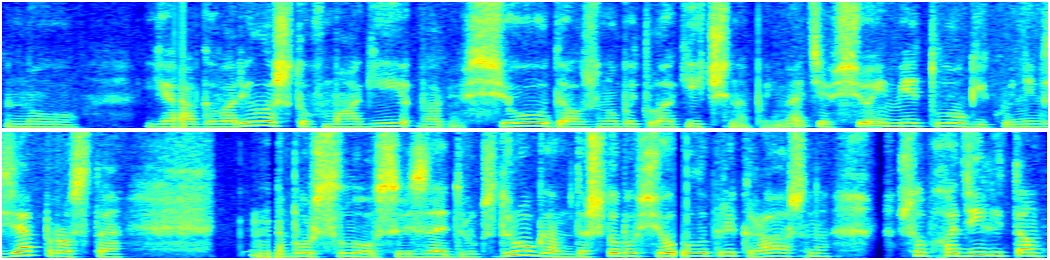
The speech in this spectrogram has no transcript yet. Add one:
но я говорила, что в магии все должно быть логично, понимаете? Все имеет логику. Нельзя просто набор слов связать друг с другом, да чтобы все было прекрасно, чтобы ходили там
